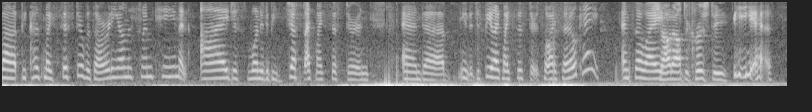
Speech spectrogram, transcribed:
But because my sister was already on the swim team and i just wanted to be just like my sister and and uh, you know just be like my sister. So i said okay. And so i Shout out to Christy. yes.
